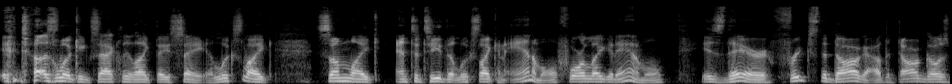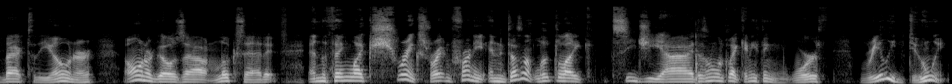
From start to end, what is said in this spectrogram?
It does look exactly like they say. It looks like some like entity that looks like an animal, four-legged animal, is there, freaks the dog out. The dog goes back to the owner. The owner goes out and looks at it, and the thing like shrinks right in front of you. And it doesn't look like CGI. It doesn't look like anything worth really doing.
